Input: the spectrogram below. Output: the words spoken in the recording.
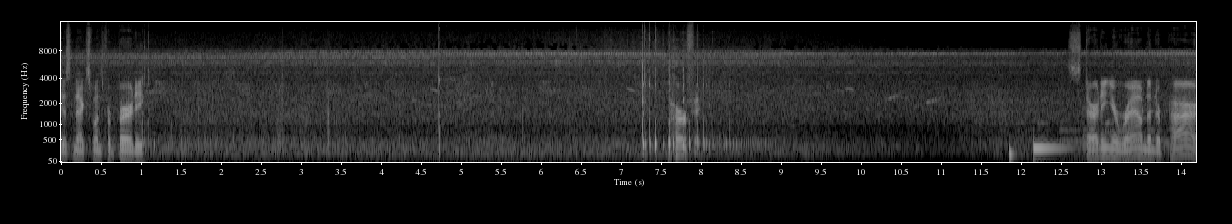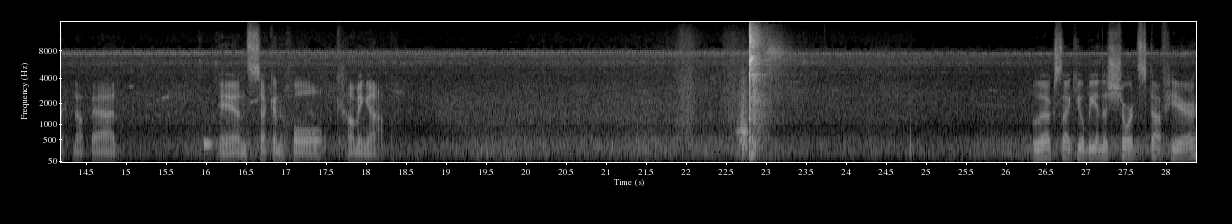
This next one's for Birdie. Perfect. Starting your round under par, not bad. And second hole coming up. Looks like you'll be in the short stuff here.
